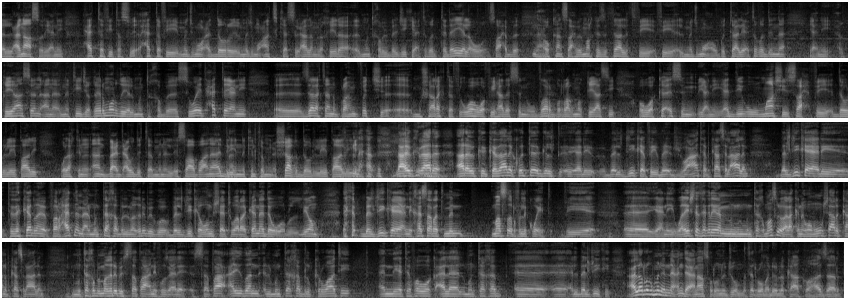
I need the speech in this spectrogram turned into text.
العناصر. يعني حتى في تصفي حتى في مجموعة دوري المجموعات كأس العالم الأخيرة المنتخب البلجيكي اعتقد تذيل أو صاحب نعم. أو كان صاحب المركز الثالث في في المجموعة. وبالتالي اعتقد إنه يعني قياسا أنا نتيجه غير مرضية للمنتخب السويد. حتى يعني آه، زلاتان إبراهيموفيتش آه، مشاركته في وهو في هذا السن وضرب الرقم القياسي وهو كاسم يعني يؤدي وماشي صح في الدوري الإيطالي ولكن الآن بعد عودته من الإصابة أنا أدري نعم. إنك أنت من عشاق الدوري الإيطالي نعم لا يمكن أنا أنا يمكن كذلك وانت قلت يعني بلجيكا في مجموعاتها بكأس العالم بلجيكا يعني تذكرنا فرحتنا مع المنتخب المغربي يقول بلجيكا ومشت ورا كندا واليوم بلجيكا يعني خسرت من مصر في الكويت في آه، يعني وليس تقريبا من منتخب مصري ولكن هو مو مشارك كان بكأس العالم. المنتخب المغربي استطاع أن يفوز عليه. استطاع أيضا المنتخب الكرواتي أن يتفوق على المنتخب آه، آه، البلجيكي. على الرغم من أن عنده عناصر ونجوم مثل روميلو لوكاكو هازارد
